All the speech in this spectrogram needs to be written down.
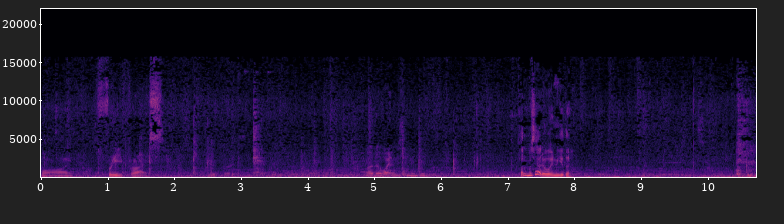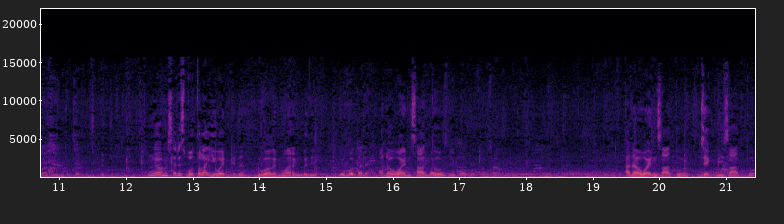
Why? Free price. Nggak ada wine di sini, Jay. Kan masih ada wine kita. Enggak, masih ada sebotol lagi wine kita. Dua kan kemarin berarti. Dua botol ya? Ada wine satu, ada wine satu, Jack di satu.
